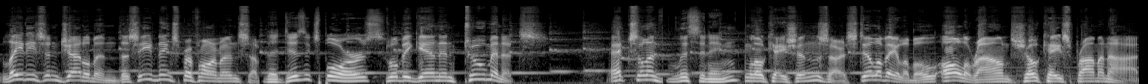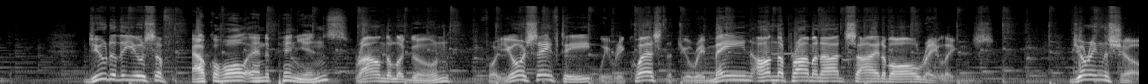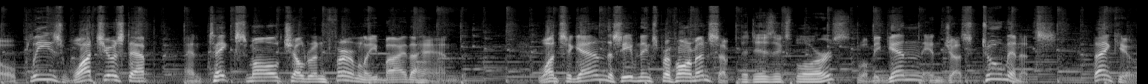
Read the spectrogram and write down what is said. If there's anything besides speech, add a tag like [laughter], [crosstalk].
Ladies and gentlemen, this evening's performance of The Dis Explorers will begin in two minutes. Excellent listening. locations are still available all around Showcase Promenade. Due to the use of Alcohol and opinions. round the lagoon, for your safety, we request that you remain on the promenade side of all railings. During the show, please watch your step and take small children firmly by the hand. Once again, this evening's performance of The Dis Explorers. will begin in just two minutes. Thank you.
